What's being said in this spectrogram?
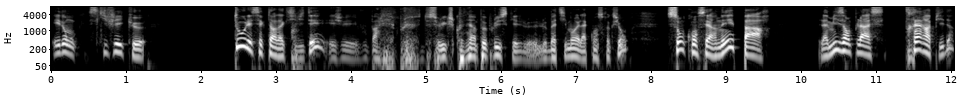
Et donc, ce qui fait que tous les secteurs d'activité, et je vais vous parler de celui que je connais un peu plus, qui est le bâtiment et la construction, sont concernés par la mise en place très rapide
